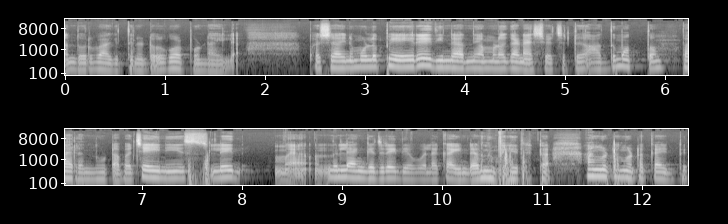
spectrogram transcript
എന്തോ ഒരു ഭാഗ്യത്തിന് കേട്ടോ. ഒരു കുഴപ്പമുണ്ടായില്ല. പക്ഷെ അതിന് മുകളിൽ പേര് എഴുതിയിട്ടുണ്ടായിരുന്നു നമ്മൾ ഗണേശ് വെച്ചിട്ട്. അത് മൊത്തം പരന്നു കേട്ടോ. അപ്പോൾ ചൈനീസിൽ ലാംഗ്വേജിൽ എഴുതിയ പോലെ കൈണ്ടായിരുന്നു പേരിട്ട അങ്ങോട്ടും ഇങ്ങോട്ടൊക്കെ ആയിട്ട്.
